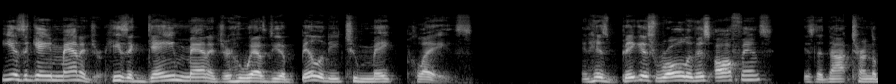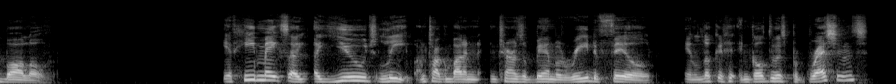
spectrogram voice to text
he is a game manager. He's a game manager who has the ability to make plays. And his biggest role in this offense is to not turn the ball over. If he makes a, a huge leap, I'm talking about in, in terms of being able to read the field and look at it and go through his progressions –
